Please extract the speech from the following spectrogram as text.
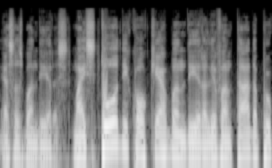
essas bandeiras. Mas toda e qualquer bandeira levantada por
